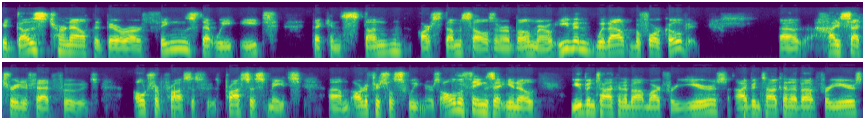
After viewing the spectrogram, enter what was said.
it does turn out that there are things that we eat that can stun our stem cells in our bone marrow, even without before COVID. Uh, high saturated fat foods, ultra processed foods, processed meats, um, artificial sweeteners, all the things that you know you've been talking about, Mark, for years. I've been talking about for years.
